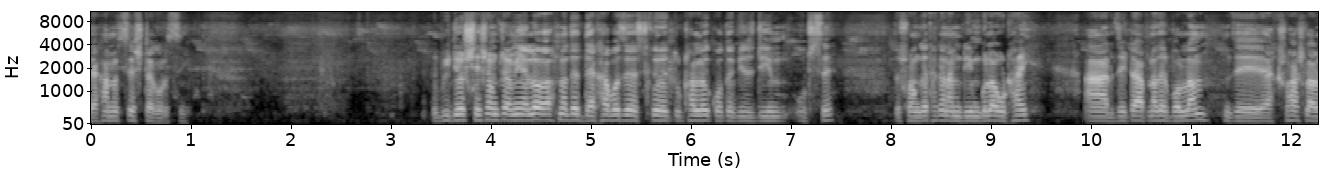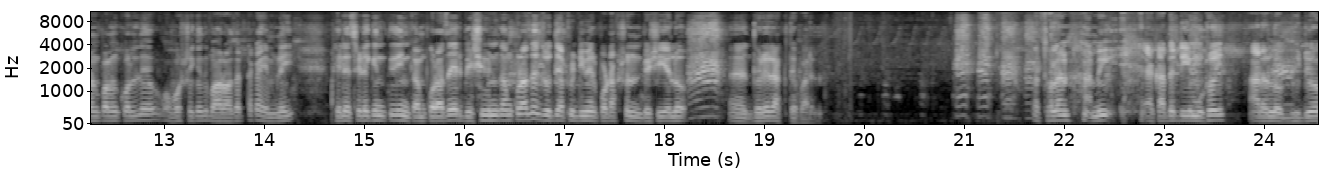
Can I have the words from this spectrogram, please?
দেখানোর চেষ্টা করছি। তো ভিডিওর শেষ অংশে আমি এলো আপনাদের দেখাবো যে টোটালে কত পিস ডিম উঠছে। তো সঙ্গে থাকেন, আমি ডিমগুলো উঠাই। আর যেটা আপনাদের বললাম যে একশো হাঁস লালন পালন করলে অবশ্যই কিন্তু বারো হাজার টাকা এমনিই ফেলে ছেড়ে কিন্তু ইনকাম করা যায়। এর বেশি ইনকাম করা যায় যদি আপনি ডিমের প্রোডাকশন বেশি এলো ধরে রাখতে পারেন। চলেন, আমি একাতে ডিম উঠোই আর হলো ভিডিও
